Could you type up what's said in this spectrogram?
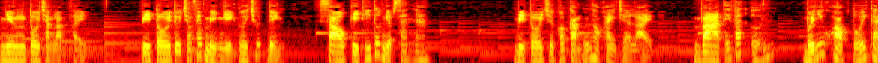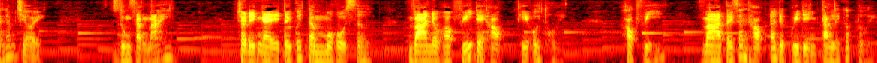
nhưng tôi chẳng làm vậy, vì tôi tự cho phép mình nghỉ ngơi chút đỉnh sau kỳ thi tốt nghiệp san nan. Vì tôi chưa có cảm hứng học hành trở lại và thấy phát ớn với những khoa học tối cả năm trời. Dung rằng mãi, cho đến ngày tôi quyết tâm mua hồ sơ và nộp học phí để học thì ôi thôi. Học phí và thời gian học đã được quy định tăng lên gấp đôi.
